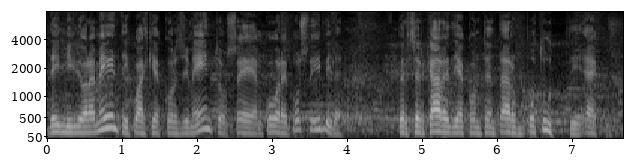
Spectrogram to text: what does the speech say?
dei miglioramenti, qualche accorgimento se ancora è possibile per cercare di accontentare un po' tutti. Ecco.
